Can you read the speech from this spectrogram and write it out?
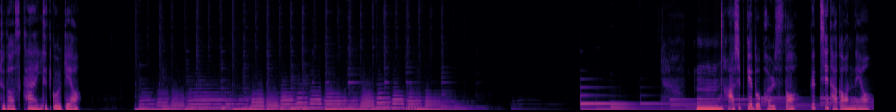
to the Sky 듣고 올게요. 아쉽게도 벌써 끝이 다가왔네요.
